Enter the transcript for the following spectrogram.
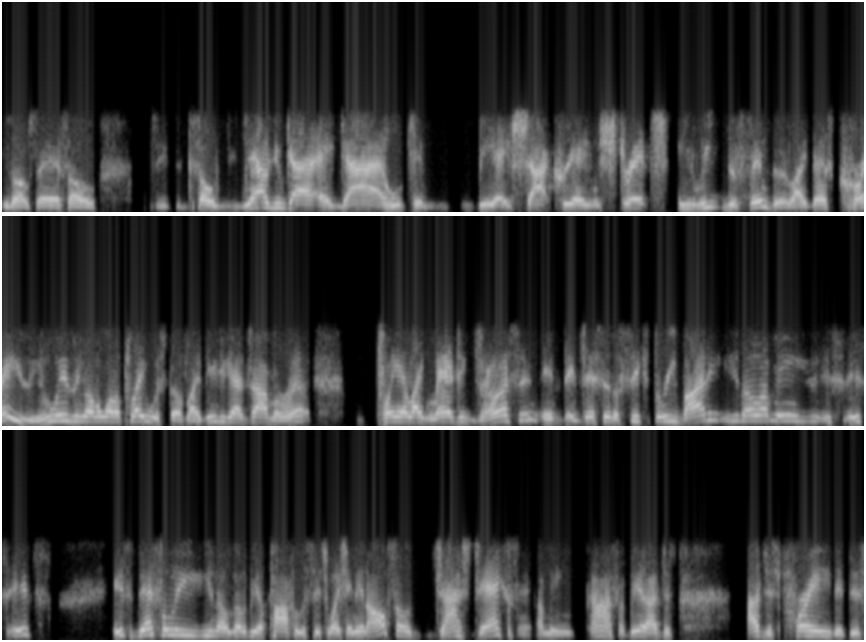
You know what I'm saying? So so now you got a guy who can be a shot creating stretch elite defender. Like that's crazy. Who isn't gonna want to play with stuff like this? You got John Morant playing like Magic Johnson and just hit a six three body. You know, I mean, it's it's it's it's definitely you know going to be a popular situation. And also Josh Jackson. I mean, God forbid, I just I just pray that this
